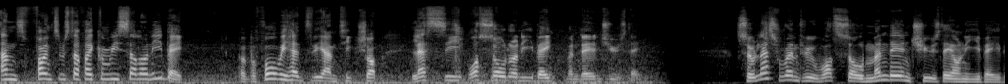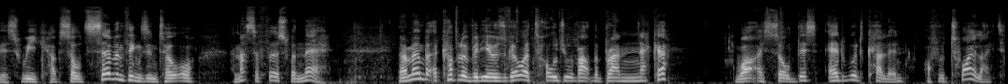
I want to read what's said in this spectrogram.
and find some stuff I can resell on eBay. But before we head to the antique shop, let's see what's sold on eBay Monday and Tuesday. So let's run through what's sold Monday and Tuesday on eBay this week. I've sold seven things in total, and that's the first one there. Now remember a couple of videos ago I told you about the brand NECA? Well, I sold this Edward Cullen off of Twilight.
